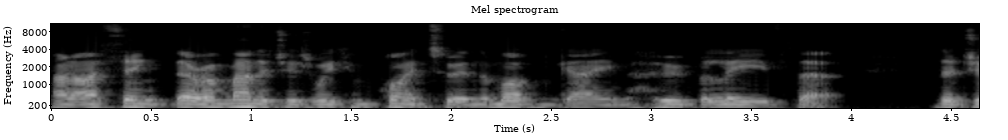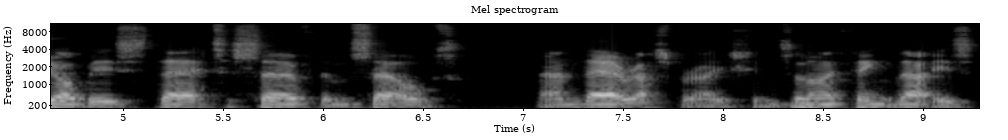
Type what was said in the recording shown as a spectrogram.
And I think there are managers we can point to in the modern game who believe that the job is there to serve themselves and their aspirations. And mm. I think that is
